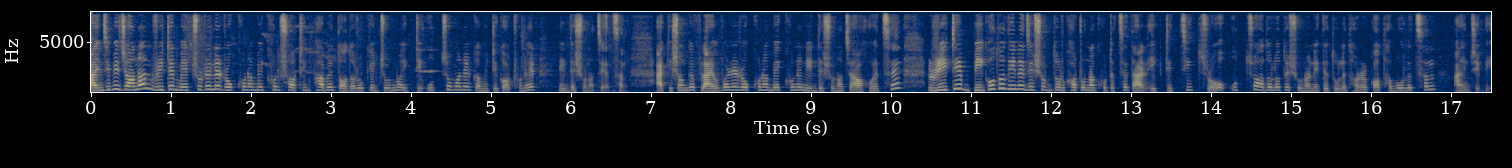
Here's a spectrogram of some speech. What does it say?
আইনজীবী জানান, রিটে মেট্রো রেলের রক্ষণাবেক্ষণ সঠিকভাবে তদারকির জন্য একটি উচ্চমানের কমিটি গঠনের নির্দেশনা চেয়েছেন। একই সঙ্গে ফ্লাইওভারের রক্ষণাবেক্ষণের নির্দেশনা চাওয়া হয়েছে। রিটে বিগত দিনে যেসব দুর্ঘটনা ঘটেছে তার একটি চিত্র উচ্চ আদালতে শুনানিতে তুলে ধরার কথা বলেছেন আইনজীবী।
